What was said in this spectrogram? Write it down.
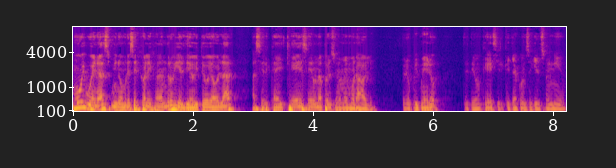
Muy buenas, mi nombre es Sergio Alejandro y el día de hoy te voy a hablar acerca de qué es ser una persona memorable. Pero primero te tengo que decir que ya conseguí el sonido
